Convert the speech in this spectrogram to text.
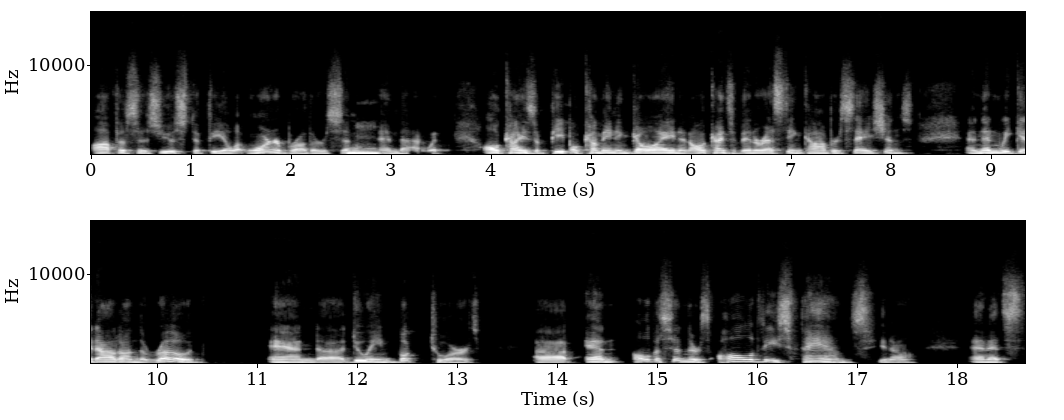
offices used to feel at Warner Brothers and, mm. and that with all kinds of people coming and going and all kinds of interesting conversations. And then we get out on the road and uh, doing book tours. Uh, and all of a sudden there's all of these fans, you know, and it's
